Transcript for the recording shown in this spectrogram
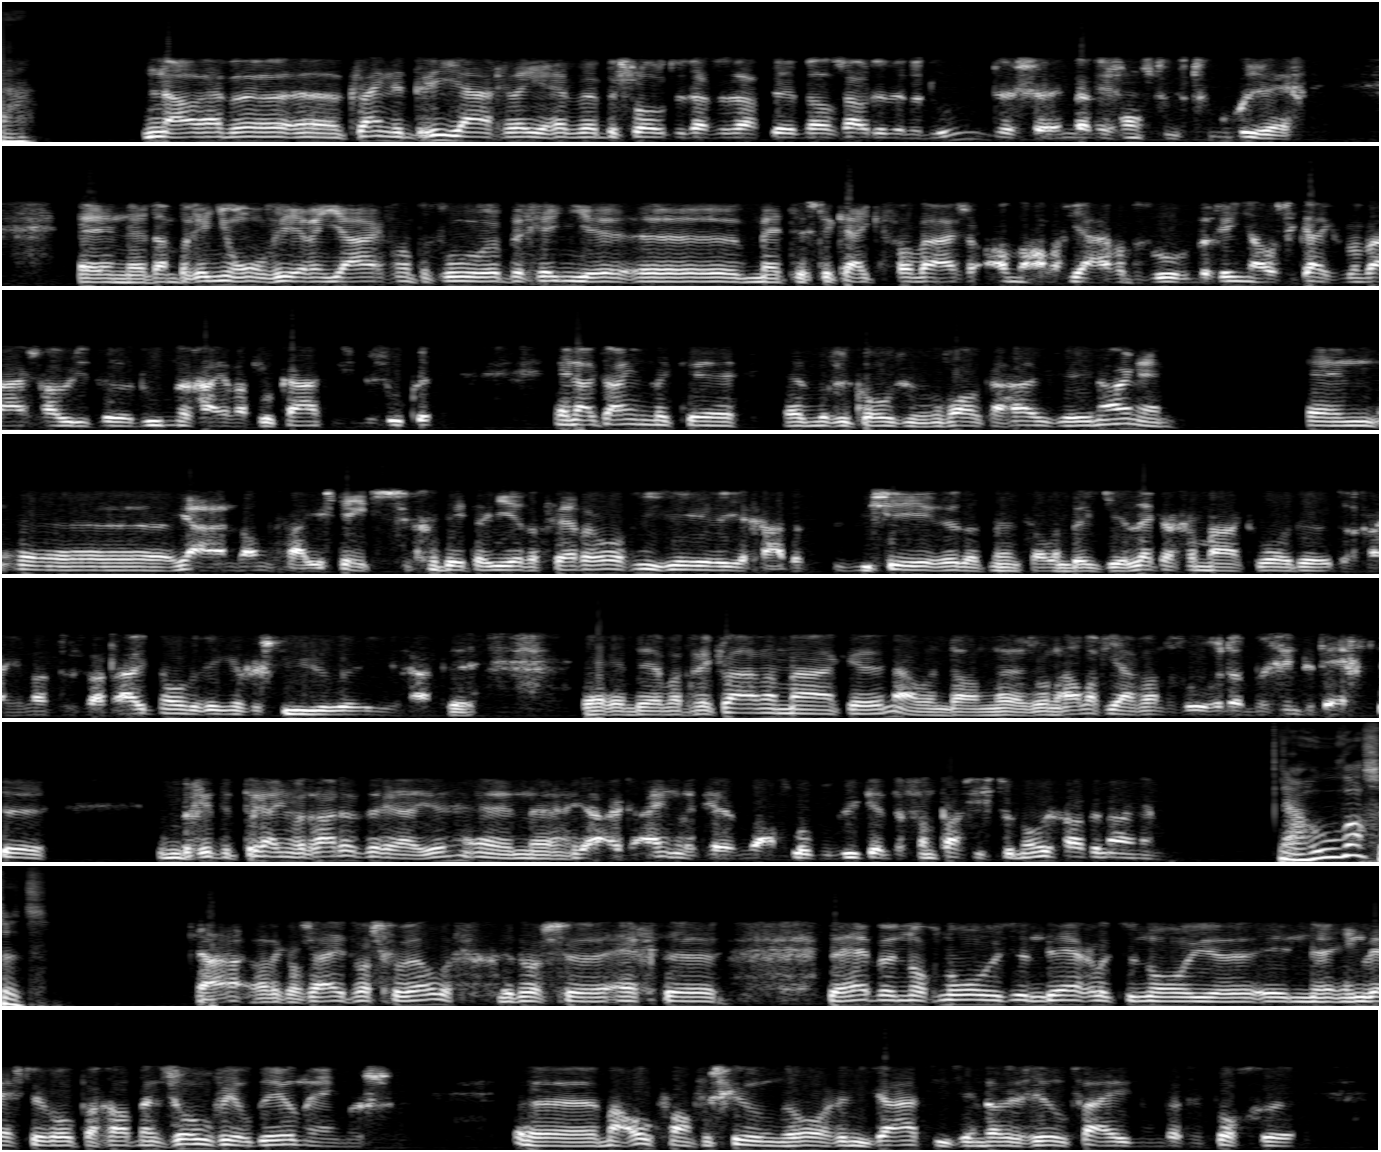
Nou, we hebben kleine drie jaar geleden hebben we besloten dat we dat wel zouden willen doen. Dus dat is ons toegezegd. En uh, dan begin je ongeveer een jaar van tevoren begin je uh, met eens te kijken van waar ze anderhalf jaar van tevoren begin je al eens te kijken van waar zou je dit willen doen. Dan ga je wat locaties bezoeken. En uiteindelijk uh, hebben we gekozen voor Valkenhuizen in Arnhem. En ja, dan ga je steeds gedetailleerder verder organiseren. Je gaat het publiceren, dat mensen al een beetje lekker gemaakt worden. Dan ga je wat, wat uitnodigingen versturen. Je gaat er en der wat reclame maken. Nou, en dan zo'n half jaar van tevoren, dan begint het echt dan begint de trein wat harder te rijden. En uh, ja, uiteindelijk hebben we afgelopen weekend een fantastisch toernooi gehad in Arnhem. Ja, hoe was het? Ja, wat ik al zei, het was geweldig. Het was uh, echt. Uh, we hebben nog nooit een dergelijk toernooi in, in West-Europa gehad met zoveel deelnemers. maar ook van verschillende organisaties. En dat is heel fijn, omdat we toch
